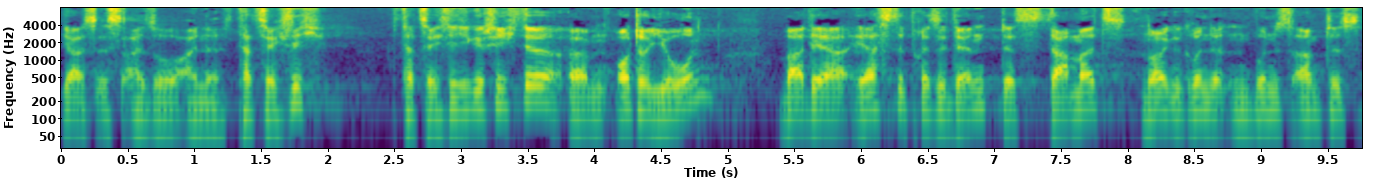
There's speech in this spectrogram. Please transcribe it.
Ja, es ist also eine tatsächlich, tatsächliche Geschichte. Ähm, Otto John war der erste Präsident des damals neu gegründeten Bundesamtes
